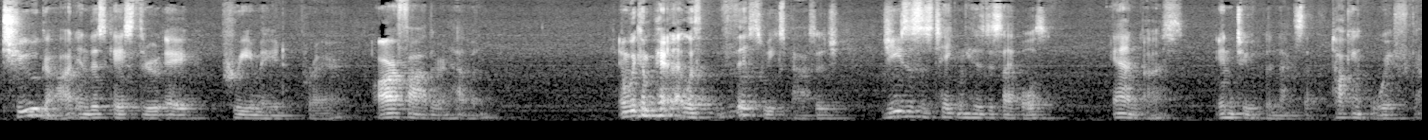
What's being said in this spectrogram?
to God, in this case through a pre made prayer, Our Father in heaven. And we compare that with this week's passage, Jesus is taking his disciples and us into the next step, talking with God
